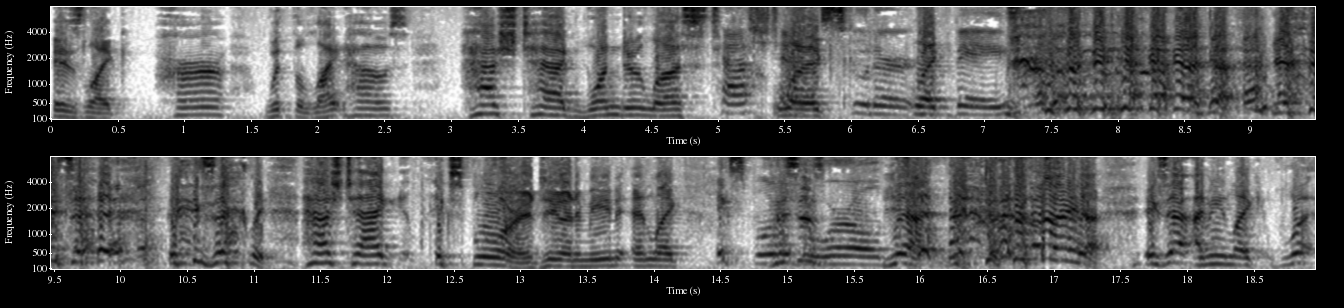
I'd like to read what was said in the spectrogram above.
is like her with the lighthouse. Hashtag Wanderlust. Hashtag like, scooter like- babe. yeah, exactly. exactly. Hashtag explore. Do you know what I mean? And like Explore the is world. Yeah, yeah. Exactly. I mean, like what?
